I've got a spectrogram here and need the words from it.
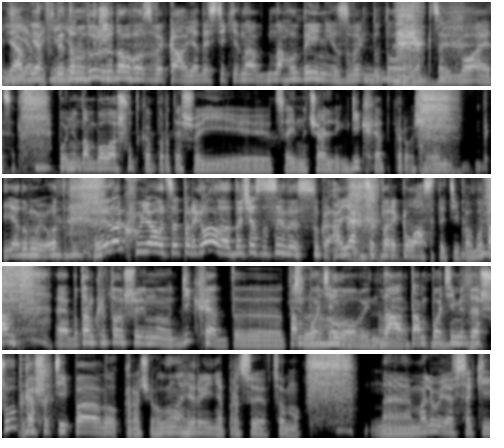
Я- я, я я, думав, дуже такий- довго звикав. Я десь тільки на, на годині звик до того, як це відбувається. Помню, там була шутка про те, що її цей начальник Дікхед, коротше. І я думаю, от вони так хуйово це переклали, одночасно сидить, сука, а як це перекласти? Типа? Бо там, е, бо там крім того, що ну, Дікхед, е, там потім, ну, да, там потім іде шутка, що типа, ну, коротше, головна героїня працює в цьому. Е, Малює всякі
